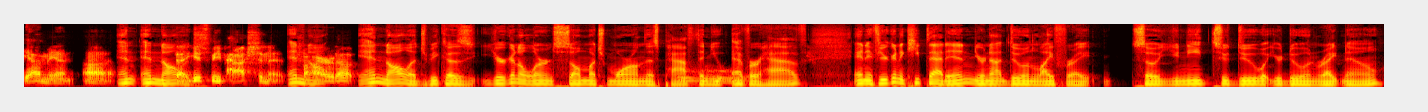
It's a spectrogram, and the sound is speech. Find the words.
Yeah, man. Uh, and and knowledge that gets me passionate, and fired no- up, and knowledge because you're going to learn so much more on this path Ooh. than you ever have. And if you're going to keep that in, you're not doing life right. So you need to do what you're doing right now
